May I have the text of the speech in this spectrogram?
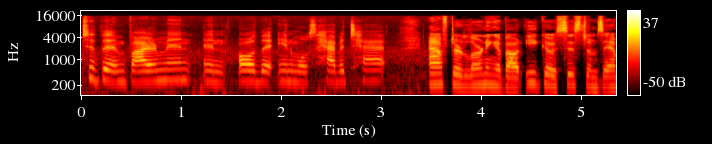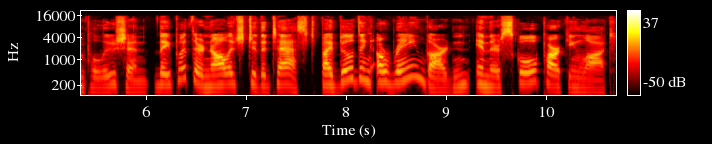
to the environment and all the animals' habitat. After learning about ecosystems and pollution, they put their knowledge to the test by building a rain garden in their school parking lot.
